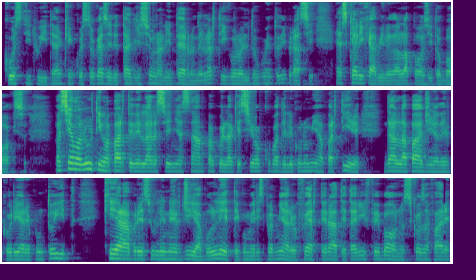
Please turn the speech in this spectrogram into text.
costituite. Anche in questo caso i dettagli sono all'interno dell'articolo e il documento di prassi è scaricabile dall'apposito box. Passiamo all'ultima parte della rassegna stampa, quella che si occupa dell'economia a partire dalla pagina del Corriere.it che apre sull'energia, bollette, come risparmiare, offerte, rate, tariffe, bonus, cosa fare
